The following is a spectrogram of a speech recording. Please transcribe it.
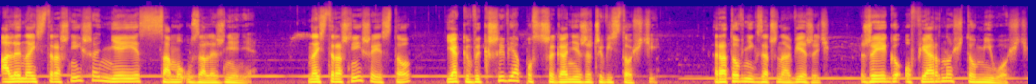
Ale najstraszniejsze nie jest samo uzależnienie. Najstraszniejsze jest to, jak wykrzywia postrzeganie rzeczywistości. Ratownik zaczyna wierzyć, że jego ofiarność to miłość,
